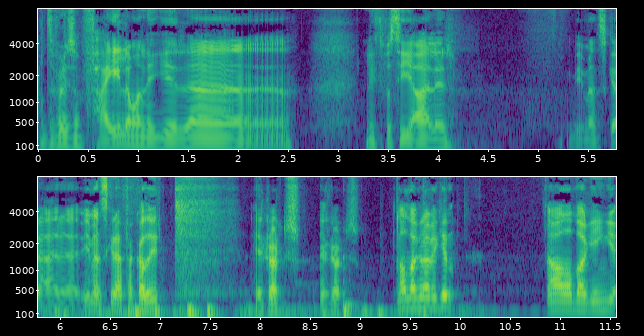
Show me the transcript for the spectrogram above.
At det føles liksom feil om man ligger uh, litt på sida, eller Vi mennesker er uh, Vi mennesker er fucka dyr. Helt klart. Helt klart. Halla, Kraviken. Halla, Dag Inge.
